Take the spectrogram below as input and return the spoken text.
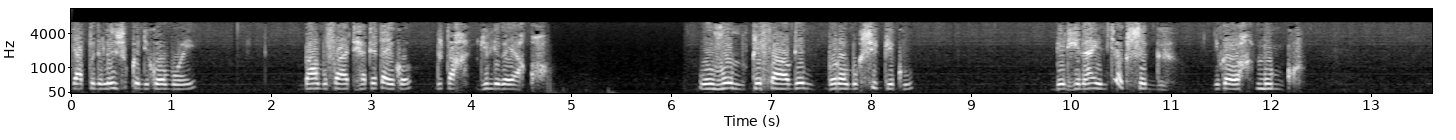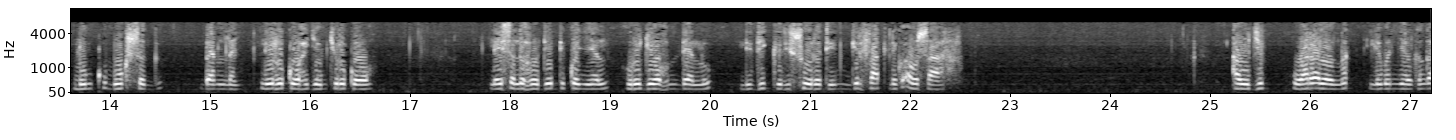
jàpp ne lay sukkandikoo mooy baamu fatiha te tey ko du tax julli ga yàqu. Wa zul xifaadin boroomuk sippiku bin xinaa in ci ak sëgg. Ñu koy wax lunk. Lunk mook sëgg benn lañ. Li rukkoo jëm ci rukkoo lay sa loxo déddi ko ñeel rujooxun li suuratin ngir fàttali aw saar. Aw jib waralal nag li ñeel ka nga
